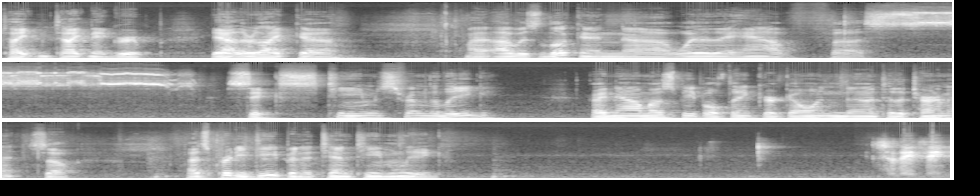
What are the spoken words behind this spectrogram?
tight, tight knit group. Yeah, they're like. Uh, I, I was looking. Uh, what do they have? Uh, s- six teams from the league right now. Most people think are going uh, to the tournament, so that's pretty deep in a ten-team league. So they think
